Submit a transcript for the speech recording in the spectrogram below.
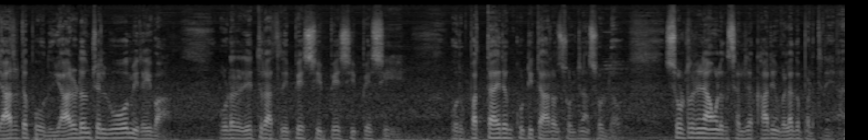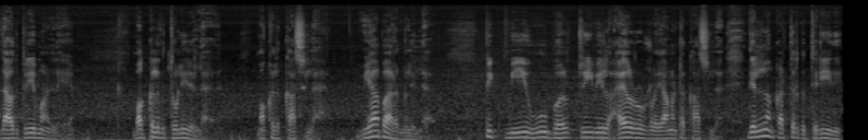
யார்கிட்ட போகுது? யாரிடம் செல்வோம் இறைவா. உடனே நேற்று ராத்திரி பேசி பேசி பேசி. ஒரு பத்தாயிரம் கூட்டி தாரோன்னு சொல்லிட்டு நான் சொல்கிறோம் சொல்கிறேன்னு நான் அவங்களுக்கு சில காரியம் விலகப்படுத்தினேன் அதாவது பிரியமானே மக்களுக்கு தொழில் இல்லை மக்களுக்கு காசு இல்லை வியாபாரங்கள் இல்லை. Pick me Uber three wheel அயரோடுற என்கிட்ட காசு இல்லை? இதெல்லாம் கர்த்தருக்கு தெரியுது.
